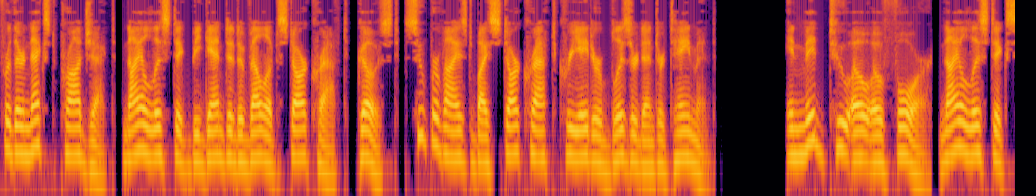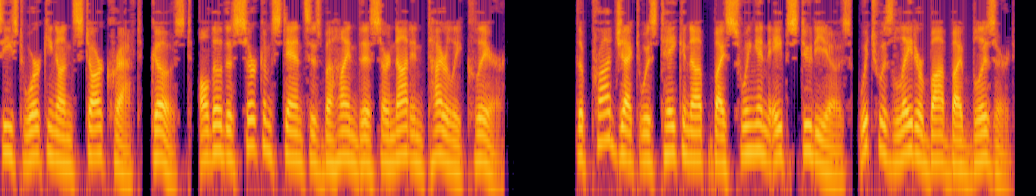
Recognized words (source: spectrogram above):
For their next project, Nihilistic began to develop StarCraft, Ghost, supervised by StarCraft creator Blizzard Entertainment. In mid-2004, Nihilistic ceased working on StarCraft, Ghost, although the circumstances behind this are not entirely clear. The project was taken up by Swingin' Ape Studios, which was later bought by Blizzard.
